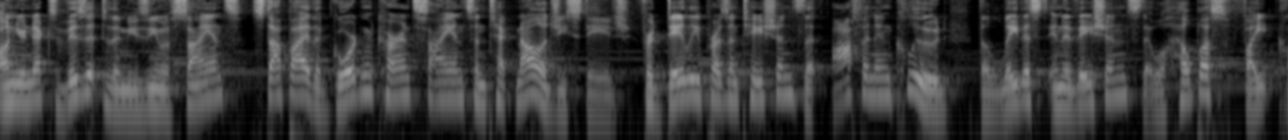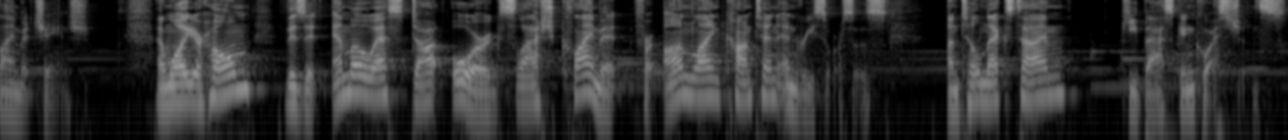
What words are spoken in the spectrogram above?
On your next visit to the Museum of Science, stop by the Gordon Current Science and Technology stage for daily presentations that often include the latest innovations that will help us fight climate change. And while you're home, visit mos.org/climate for online content and resources. Until next time, keep asking questions.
